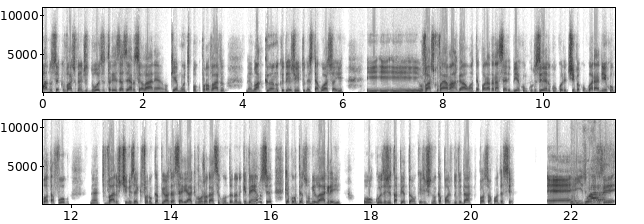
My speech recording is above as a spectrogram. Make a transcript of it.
a não ser que o Vasco ganhe de 12, 13 a 0, sei lá, né? O que é muito pouco provável. Né? Não há cano que dê jeito nesse negócio aí. E, e, e, o Vasco vai amargar uma temporada na Série B com o Cruzeiro, com o Coritiba, com o Guarani, com o Botafogo. Né? Vários times aí que foram campeões da Série A que vão jogar a segunda no ano que vem, a não ser que aconteça um milagre aí ou coisas de tapetão que a gente nunca pode duvidar que possam acontecer. É, é um, quarto, você...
